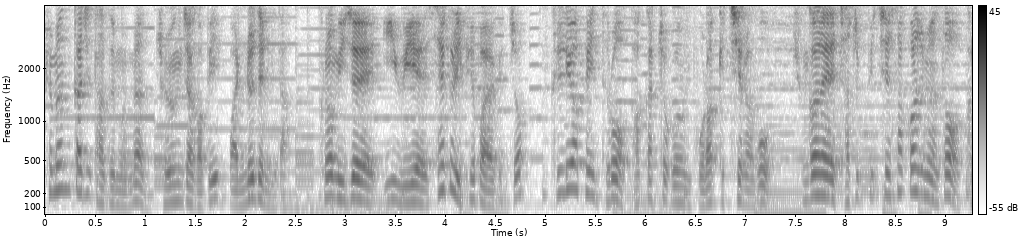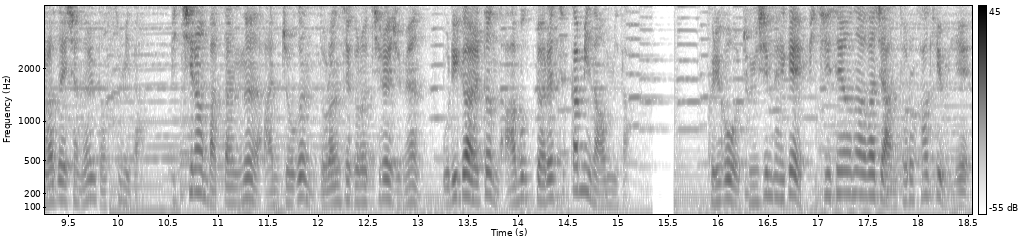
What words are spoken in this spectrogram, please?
표면까지 다듬으면 조형 작업이 완료됩니다. 그럼 이제 이 위에 색을 입혀봐야겠죠? 클리어 페인트로 바깥쪽은 보라게 칠하고 중간에 자줏빛을 섞어주면서 그라데이션을 넣습니다. 빛이랑 맞닿는 안쪽은 노란색으로 칠해주면 우리가 알던 암흑별의 색감이 나옵니다. 그리고 중심 핵에 빛이 새어나가지 않도록 하기 위해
